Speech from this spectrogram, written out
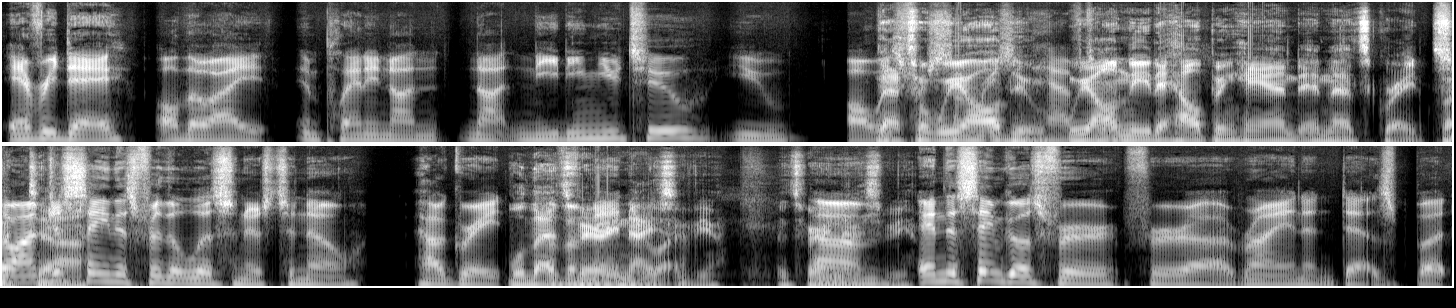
every day, although I am planning on not needing you to. You always. That's what we all do. We to. all need a helping hand, and that's great. So But, I'm just uh, saying this for the listeners to know how great. Well, that's very nice are. of you. That's very nice Um, of you. And the same goes for for uh, Ryan and Des, but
